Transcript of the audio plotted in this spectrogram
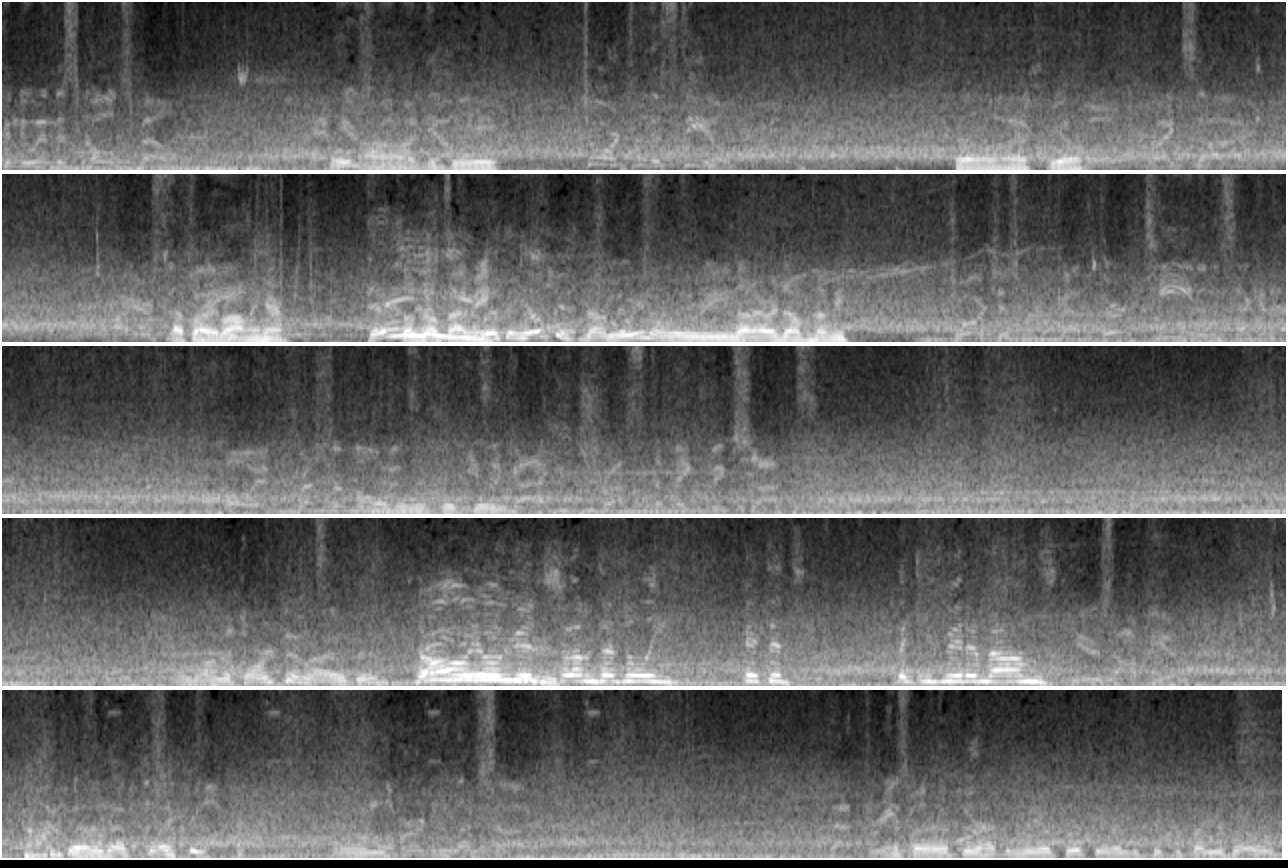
looking to end this cold spell. And here's Ah, good Wembanyama. D. George with a steal. So nice deal. Right side. Fires That's why they three. brought me here. Dang, Don't outside me. listen, Jokic down there, we know where he Thought I were jumping on me. George has got 13 in the second half. Oh, in pressure moments, he's a guy you trust to make big shots. They're on the phone tonight, dude. Oh, Jokic unintentionally hit it. They keep it in bounds. Here's Apia. Okay, we got play. Halliburton left side. That three's That's what, off that's the what mark. happens when you're a pussy and then just pick this by yourself.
